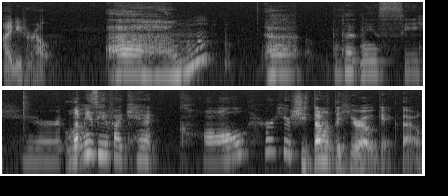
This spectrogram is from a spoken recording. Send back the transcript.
I need her help. Um, uh, let me see here. Let me see if I can't call her here. She's done with the hero gig though.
